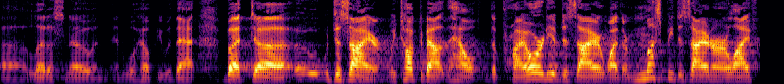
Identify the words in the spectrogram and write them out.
uh, let us know and, and, we'll help you with that. But uh, desire. We talked about how the priority of desire, why there must be desire in our life,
